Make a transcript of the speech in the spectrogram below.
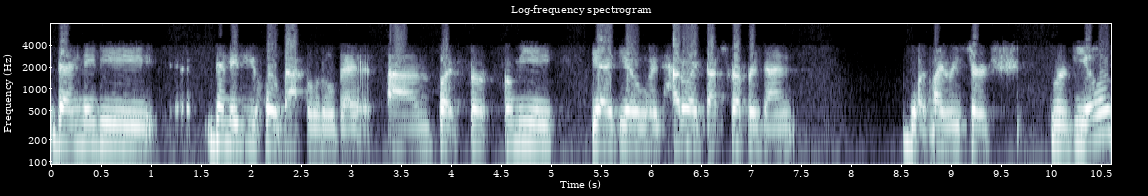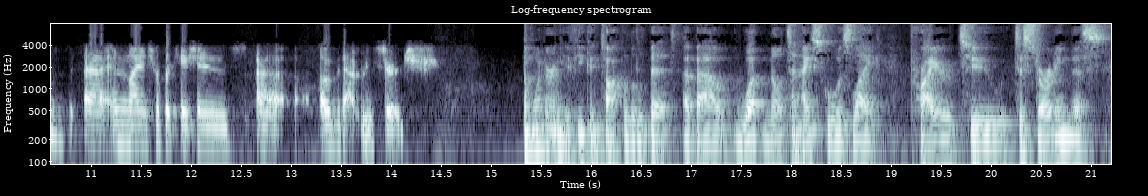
then maybe then maybe you hold back a little bit um, but for for me the idea was how do I best represent what my research revealed uh, and my interpretations uh, of that research. I'm wondering if you can talk a little bit about what Milton High School was like prior to, to starting this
